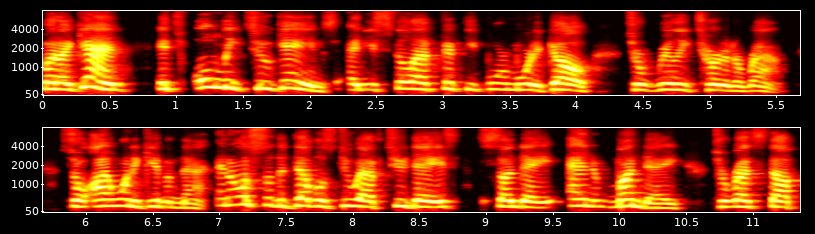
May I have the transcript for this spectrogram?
But again, it's only two games, and you still have 54 more to go to really turn it around. So I want to give him that. And also, the Devils do have two days, Sunday and Monday, to rest up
